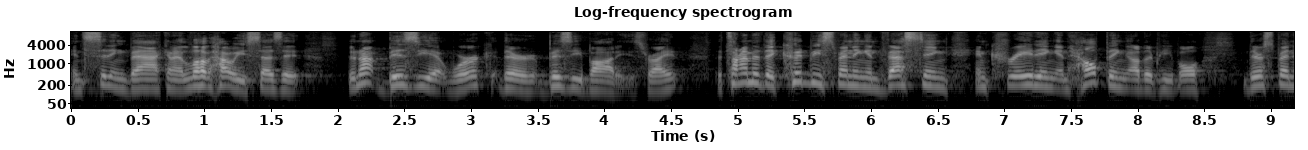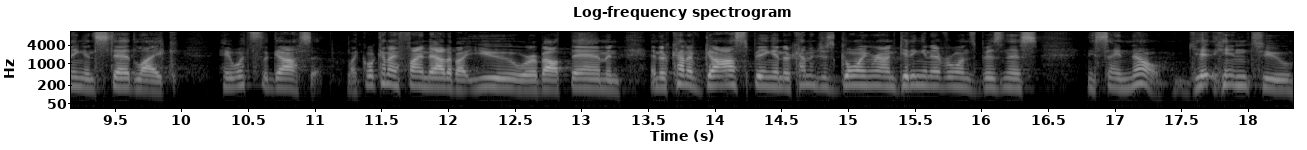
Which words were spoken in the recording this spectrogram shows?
and sitting back. And I love how he says it. They're not busy at work, they're busy bodies, right? The time that they could be spending investing and creating and helping other people, they're spending instead like, hey, what's the gossip? Like, what can I find out about you or about them? And, and they're kind of gossiping and they're kind of just going around getting in everyone's business. And he's saying, no, get into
